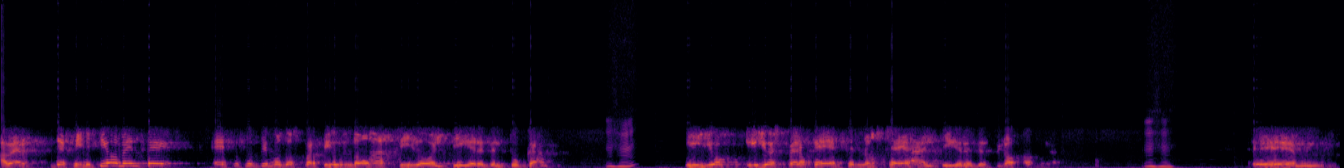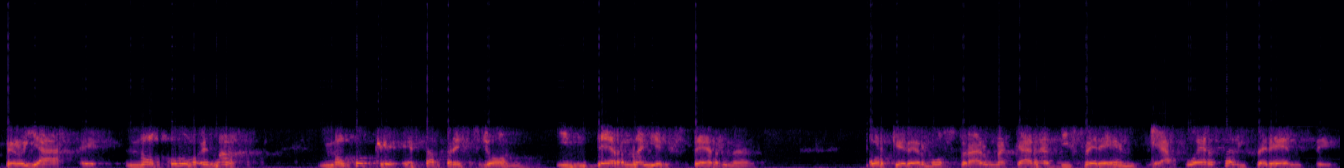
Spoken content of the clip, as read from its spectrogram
A ver, definitivamente estos últimos dos partidos no ha sido el Tigres del Tuca. Y yo y yo espero que ese no sea el Tigres del Piojo. Em, pero ya eh, no todo, es más, noto que esta presión interna y externa por querer mostrar una cara diferente, a fuerza diferente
